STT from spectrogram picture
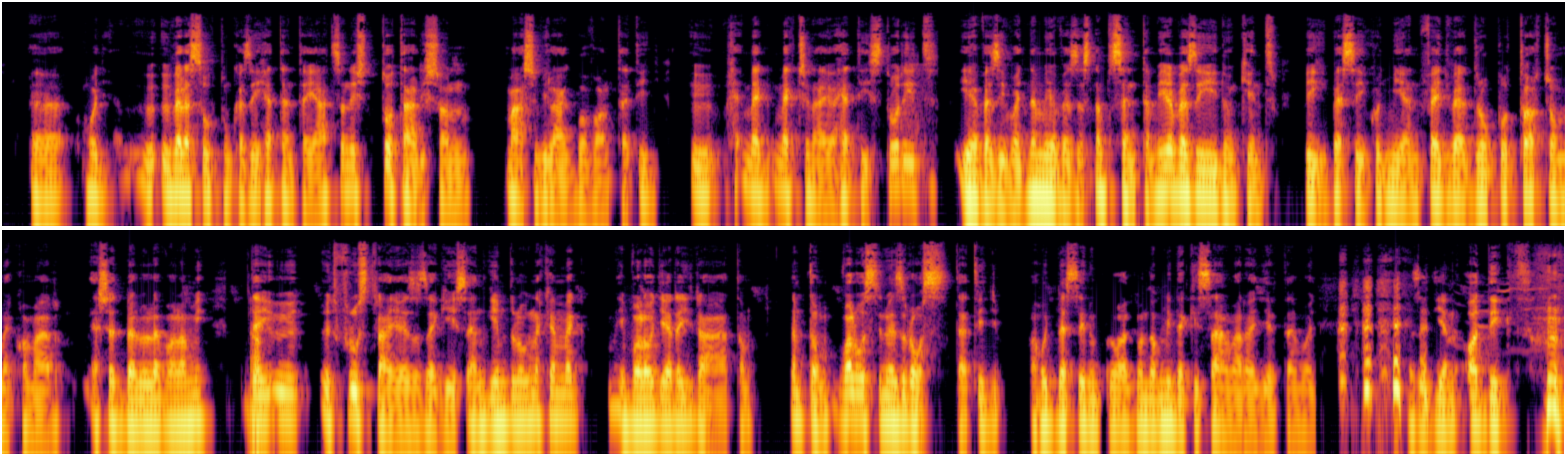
hogy ő vele szoktunk azért hetente játszani, és totálisan más világban van, tehát így ő meg, megcsinálja a heti sztorit, élvezi vagy nem élvezi, ezt nem szerintem élvezi, időnként végigbeszéljük, hogy milyen fegyverdropot tartson meg, ha már esett belőle valami, de ja. ő, őt frusztrálja ez az egész endgame dolog, nekem meg én valahogy erre így ráálltam. Nem tudom, valószínű ez rossz, tehát így ahogy beszélünk róla, gondolom mindenki számára egyértelmű, hogy ez egy ilyen addikt.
